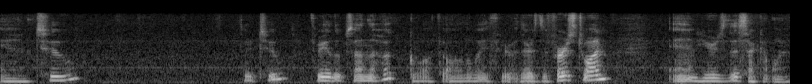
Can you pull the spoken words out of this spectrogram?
and two, through two, three loops on the hook, go all the way through. There's the first one, and here's the second one.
